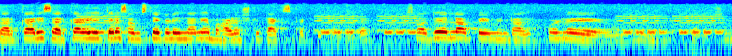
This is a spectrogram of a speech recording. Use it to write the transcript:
ಸರ್ಕಾರಿ ಸರ್ಕಾರಿ, ಸರ್ಕಾರೇತರ ಸಂಸ್ಥೆಗಳಿಂದಾನೇ ಬಹಳಷ್ಟು ಟ್ಯಾಕ್ಸ್ ಕಟ್ಟಬೇಕಾಗಿದೆ ಸೊ ಅದೆಲ್ಲ ಪೇಮೆಂಟ್ ಆದರೆ ಒಳ್ಳೆ ಕಲೆಕ್ಷನ್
